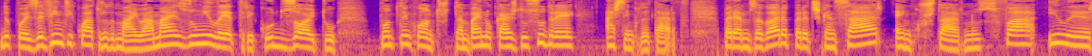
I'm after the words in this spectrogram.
Depois, a 24 de maio, há mais um elétrico, o 18, ponto de encontro também no Cais do Sodré às 5 da tarde. Paramos agora para descansar, encostar no sofá e ler.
